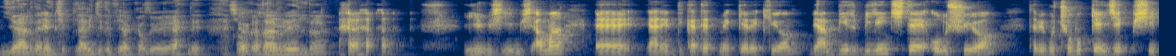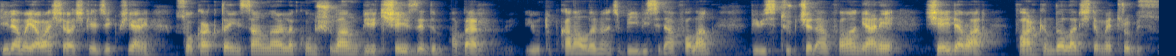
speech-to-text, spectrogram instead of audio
yerden ekipler gidip yakalıyor yani. o Çok kadar iyi ya. değil daha. İyiymiş iyiymiş ama e, yani dikkat etmek gerekiyor. Yani bir bilinç de oluşuyor. Tabii bu çabuk gelecek bir şey değil ama yavaş yavaş gelecek bir şey. Yani sokakta insanlarla konuşulan bir iki şey izledim. Haber YouTube kanallarından, BBC'den falan, BBC Türkçe'den falan. Yani şey de var. Farkındalar işte metrobüs,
